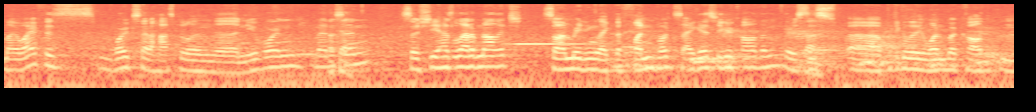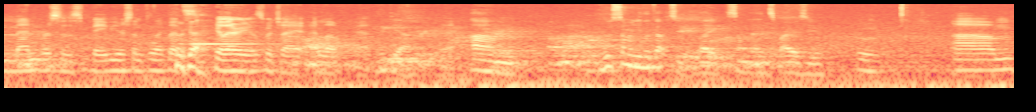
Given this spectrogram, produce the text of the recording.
my wife is works at a hospital in the newborn medicine, so she has a lot of knowledge. So I'm reading like the fun books, I guess you could call them. There's this uh, particularly one book called Man versus Baby or something like that. It's Okay. hilarious, which I, I love. Yeah. yeah. Um, who's someone you look up to? Like someone that inspires you? Mm. Um,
